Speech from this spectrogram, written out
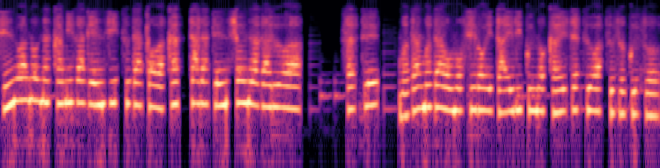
神話の中身が現実だと分かったらテンション上がるわ。さて、まだまだ面白い大陸の解説は続くぞ。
